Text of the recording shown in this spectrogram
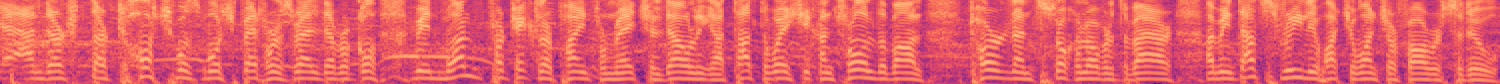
Yeah, and their, their touch was much better as well. They were going. I mean, one particular point from Rachel Dowling, I thought the way she controlled the ball, turned and struck it over the bar. I mean, that's really what you want your forwards to do.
